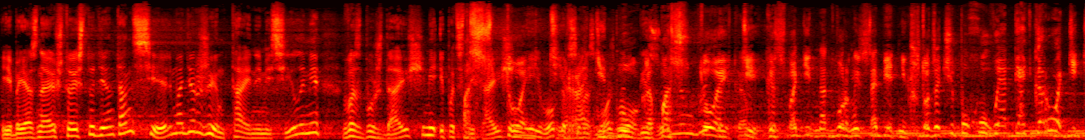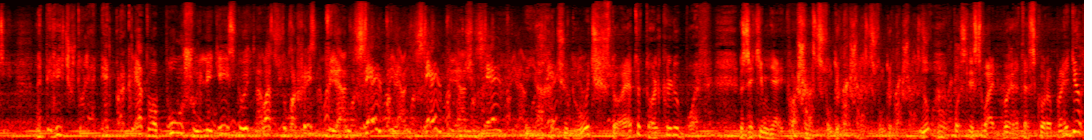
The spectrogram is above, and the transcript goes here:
Ибо я знаю, что и студент Ансельм одержим тайными силами, возбуждающими и подстрекающими его ко Постойте, всевозможным бога, безумным постойте, выходкам. господин надворный советник, что за чепуху вы опять городите? Напилить, что ли, опять проклятого пушу или действует на вас сумасшествие Ансельма? Ансельма? Ансельма? Я хочу думать, что это только любовь затемняет ваш рассудок. Ваш рассудок. Ну, после свадьбы это скоро пройдет,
